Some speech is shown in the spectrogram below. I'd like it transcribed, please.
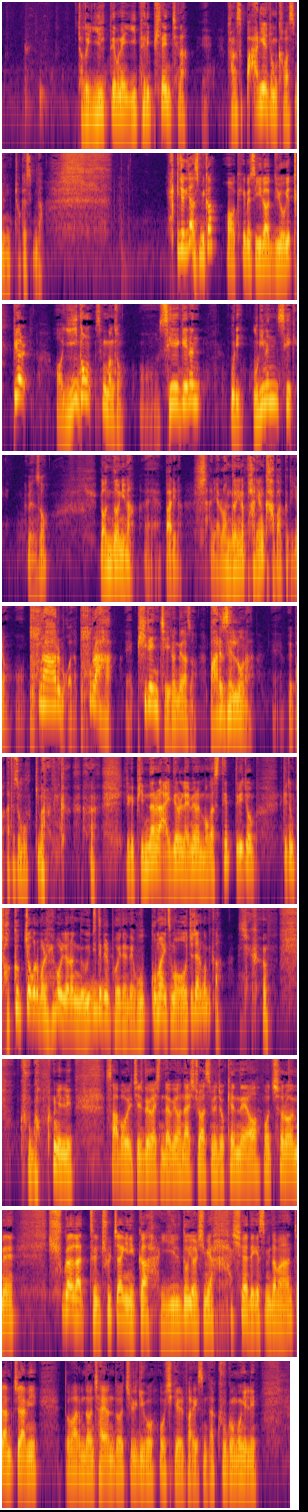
저도 일 때문에 이태리 피렌체나 예, 프랑스 파리에 좀 가봤으면 좋겠습니다. 획기적이지 않습니까? 어, KBS 이라디오의 특별 어, 이동 생방송. 어, 세계는 우리, 우리는 세계 하면서 런던이나 예, 파리나 아니야 런던이나 파리는 가봤거든요. 어, 프라하를 못 가서 프라하, 예, 피렌체 이런 데 가서 바르셀로나 예, 왜 바깥에서 웃기만 합니까? 이렇게 빛나는 아이디어를 내면은 뭔가 스탭들이 좀 이렇게 좀 적극적으로 뭘 해보려는 의지들을 보여야 되는데 웃고만 있으면 어쩌자는 겁니까? 지금 9001님 4박 5일 제주도에 가신다고요? 날씨 좋았으면 좋겠네요. 모처럼의 휴가 같은 출장이니까 일도 열심히 하셔야 되겠습니다만 짬짬이 또 아름다운 자연도 즐기고 오시길 바라겠습니다. 9001님.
